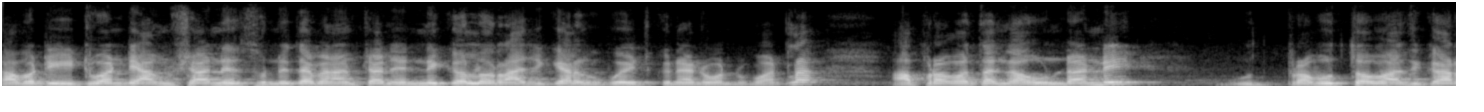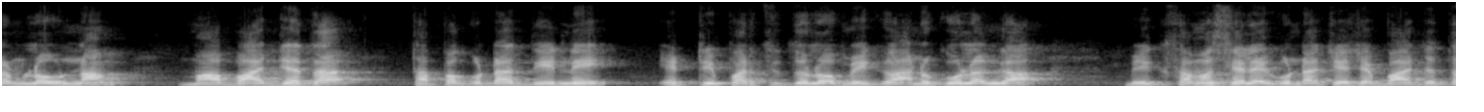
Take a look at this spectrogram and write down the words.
కాబట్టి ఇటువంటి అంశాన్ని సున్నితమైన అంశాన్ని ఎన్నికల్లో రాజకీయాలకు ఉపయోగించుకునేటువంటి పట్ల అప్రమత్తంగా ఉండండి. ప్రభుత్వం అధికారంలో ఉన్నాం. మా బాధ్యత తప్పకుండా దీన్ని ఎట్టి పరిస్థితుల్లో మీకు అనుకూలంగా మీకు సమస్య లేకుండా చేసే బాధ్యత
